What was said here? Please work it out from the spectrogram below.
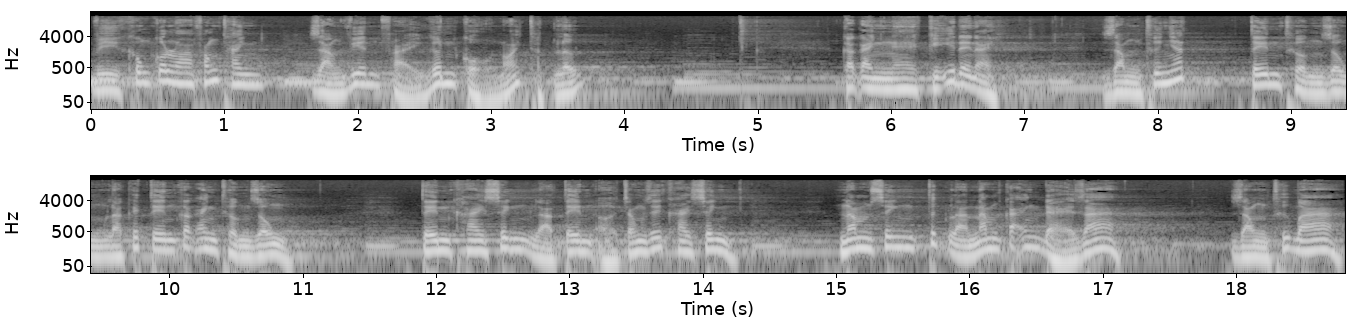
Vì không có loa phóng thanh, giảng viên phải gân cổ nói thật lớn. Các anh nghe kỹ đây này. Dòng thứ nhất Tên thường dùng là cái tên các anh thường dùng Tên khai sinh là tên ở trong giấy khai sinh Năm sinh tức là năm các anh đẻ ra. Dòng thứ ba,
